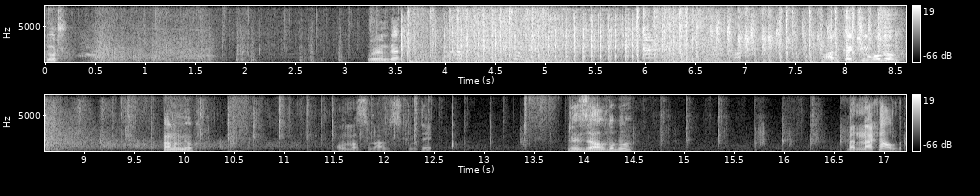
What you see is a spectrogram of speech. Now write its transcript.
Dur. Önümde. Arka kim oğlum? Canım yok. Olmasın abi sıkıntı değil. Rezi aldı mı? Ben ne kaldım?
